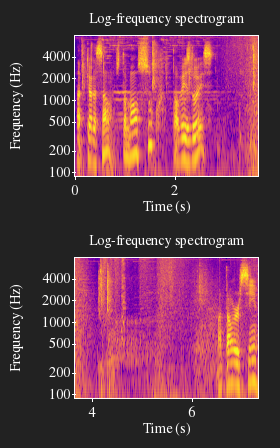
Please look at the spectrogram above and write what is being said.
Sabe que oração? De tomar um suco, talvez dois. Matar um ursinho.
